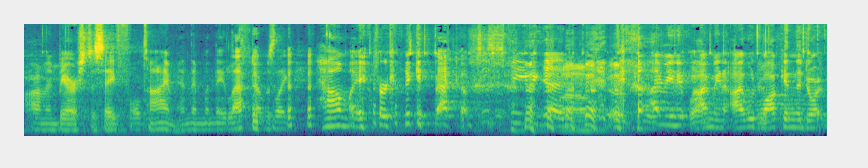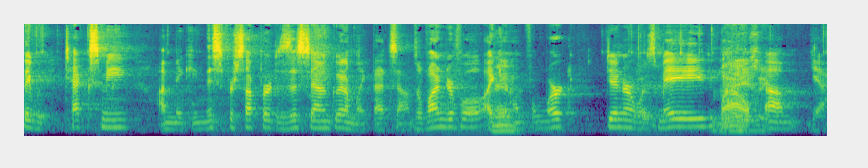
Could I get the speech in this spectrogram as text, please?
I'm embarrassed to say full time, and then when they left, I was like, "How am I ever going to get back up to speed again?" I mean, it, I mean, I would walk in the door. They would text me, "I'm making this for supper. Does this sound good?" I'm like, "That sounds wonderful." I Yeah. get home from work, dinner was made. Wow. Um, yeah,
